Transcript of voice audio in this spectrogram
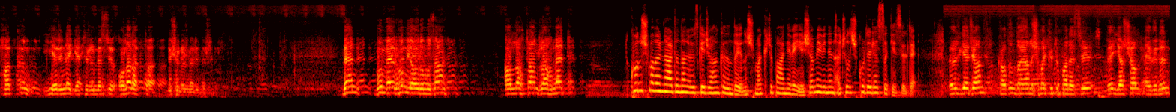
hakkın yerine getirilmesi olarak da düşünülmelidir. Ben bu merhum yavrumuza Allah'tan rahmet, Konuşmaların ardından Özge Can Kadın Dayanışma Kütüphane ve Yaşam Evi'nin açılış kurdelası kesildi. Özgecan Kadın Dayanışma Kütüphanesi ve Yaşam Evi'nin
